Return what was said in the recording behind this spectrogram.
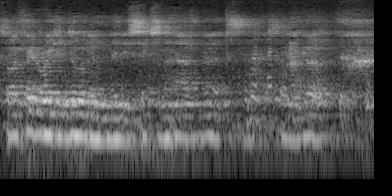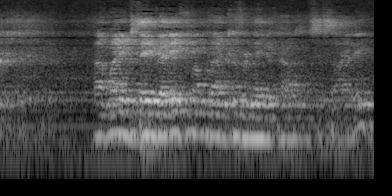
So I figure we can do it in maybe six and a half minutes. Uh, my name is Dave Eddy from Vancouver Native Housing Society.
